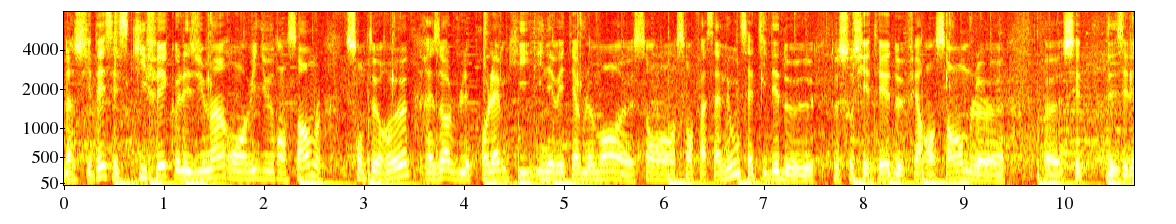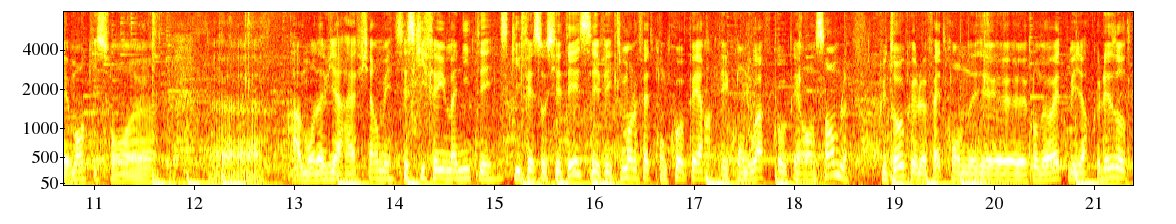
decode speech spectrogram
la société, c'est ce qui fait que les humains ont envie de vivre ensemble, sont heureux, résolvent les problèmes qui inévitablement euh, sont, face à nous. Cette idée de, société, de faire ensemble, euh, euh, c'est des éléments qui sont à mon avis, à réaffirmer. C'est ce qui fait humanité. Ce qui fait société, c'est effectivement le fait qu'on coopère et qu'on doit coopérer ensemble, plutôt que le fait qu'on doit être meilleur que les autres.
